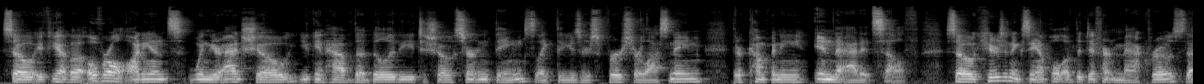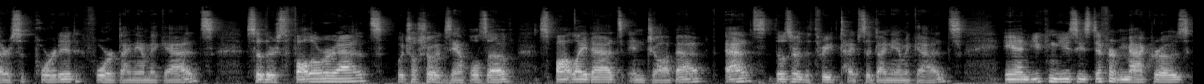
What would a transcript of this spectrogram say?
So if you have an overall audience, when your ads show, you can have the ability to show certain things like the user's first or last name, their company in the ad itself. So here's an example of the different macros that are supported for dynamic ads. So there's follower ads, which I'll show examples of, spotlight ads, and job ad ads. Those are the three types of dynamic ads. And you can use these different macros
